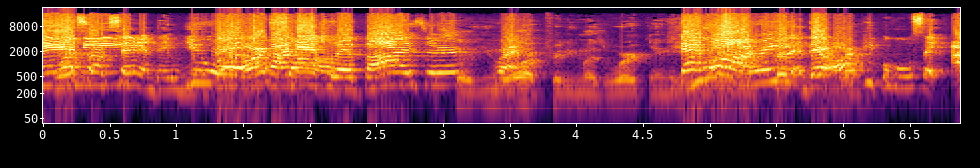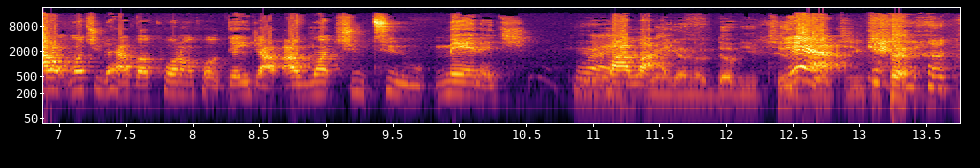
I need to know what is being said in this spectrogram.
nanny. What's I'm saying? They, you are a financial some, advisor. So you right. are pretty much working. You are. But there are people who will say, I don't want you to have a quote unquote day job. I want you to manage Right. my life. You ain't got no W two. Yeah, you got. right.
